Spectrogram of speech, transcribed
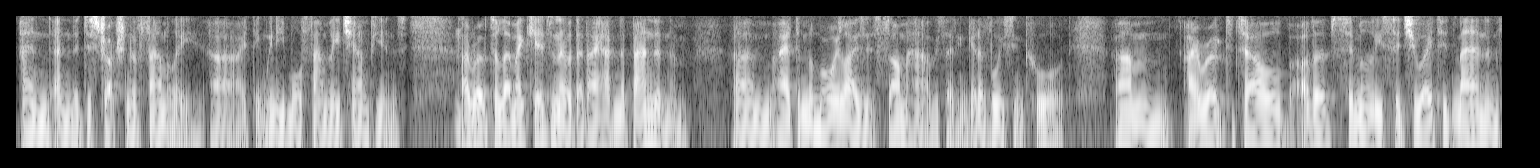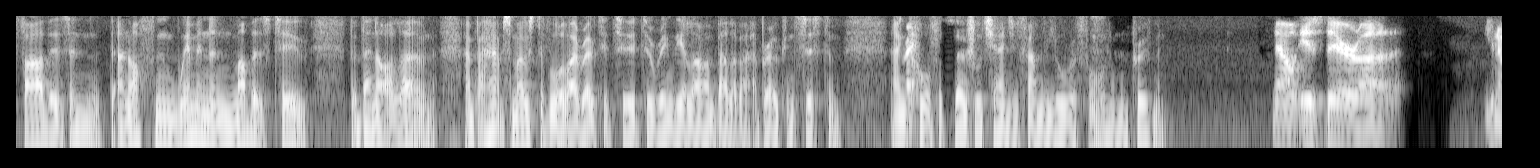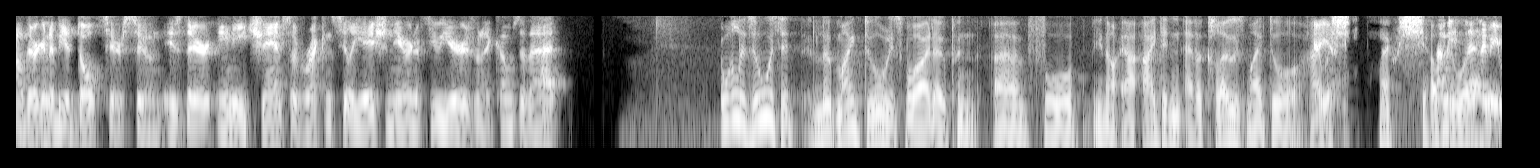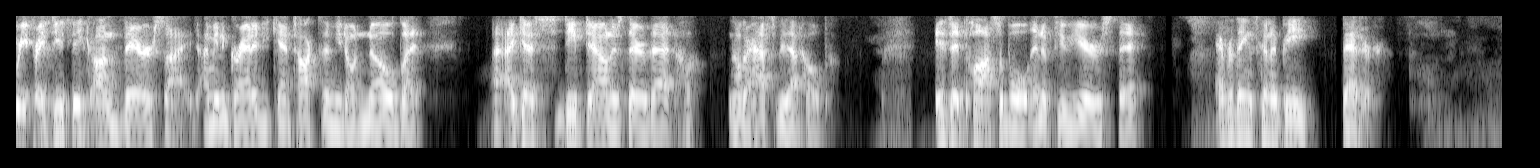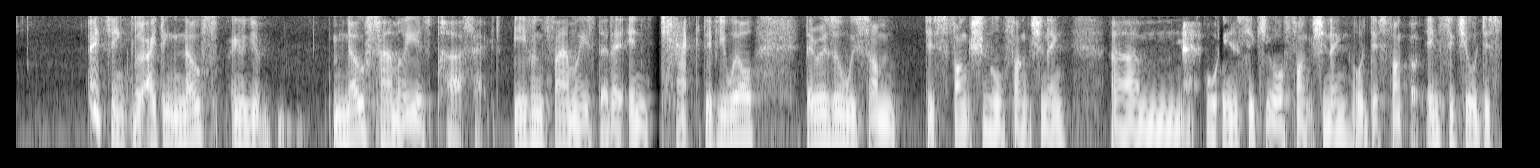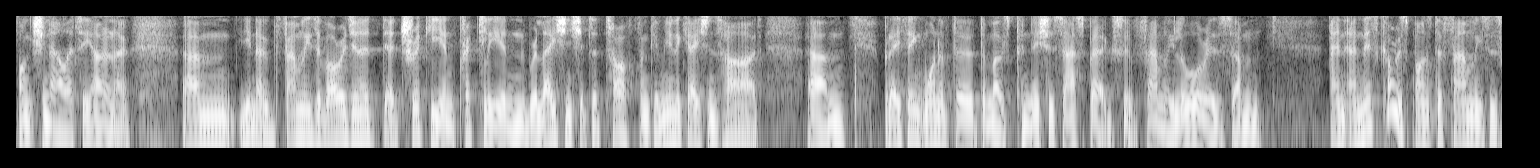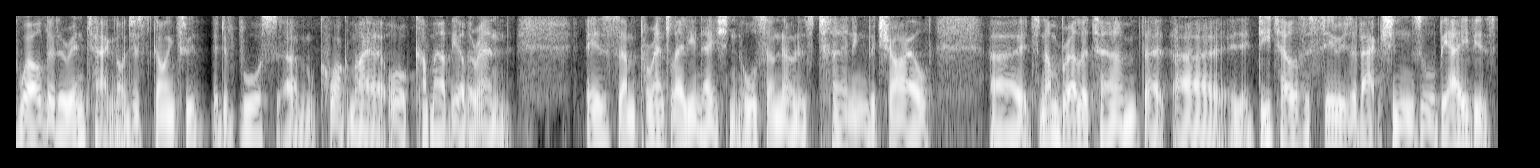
and and the destruction of family. Uh, I think we need more family champions. Mm-hmm. I wrote to let my kids know that I hadn't abandoned them. Um, I had to memorialize it somehow because I didn't get a voice in court. Um, I wrote to tell other similarly situated men and fathers, and, and often women and mothers too, that they're not alone. And perhaps most of all, I wrote it to, to ring the alarm bell about a broken system and right. call for social change and family law reform and improvement. Now, is there uh, you know they're going to be adults here soon is there any chance of reconciliation here in a few years when it comes to that well there's always a look my door is wide open uh, for you know I, I, didn't ever close my door i yeah, was yeah. I was shoved I mean, away. Let me rephrase. Do you think on their side? I mean, granted, you can't talk to them, you don't know, but I guess deep down, is there that? No, there has to be that hope. Is it possible in a few years that everything's going to be better? I think. Look, I think no. No family is perfect. Even families that are intact, if you will, there is always some dysfunctional functioning um, or insecure functioning or dysfun- insecure dysfunctionality. I don't know. Um, you know, families of origin are, are, tricky and prickly, and relationships are tough, and communication's hard. Um, but I think one of the the most pernicious aspects of family law is um, and, and this corresponds to families as well that are intact, not just going through the divorce um, quagmire or come out the other end, is um, parental alienation, also known as turning the child. Uh, it's an umbrella term that uh, details a series of actions or behaviors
